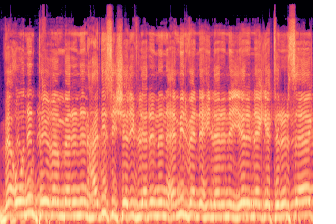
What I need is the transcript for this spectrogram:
ve onun peygamberinin hadisi şeriflerinin emir ve nehirlerini yerine getirirsek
